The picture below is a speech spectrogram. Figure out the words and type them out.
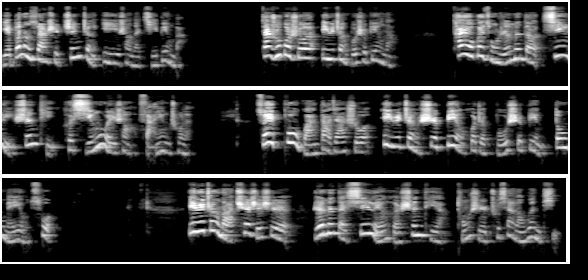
也不能算是真正意义上的疾病吧？但如果说抑郁症不是病呢？它又会从人们的心理、身体和行为上反映出来，所以不管大家说抑郁症是病或者不是病都没有错。抑郁症呢，确实是人们的心灵和身体啊同时出现了问题。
